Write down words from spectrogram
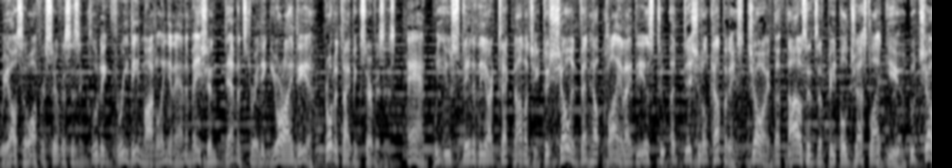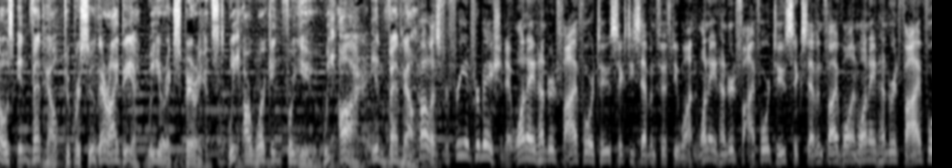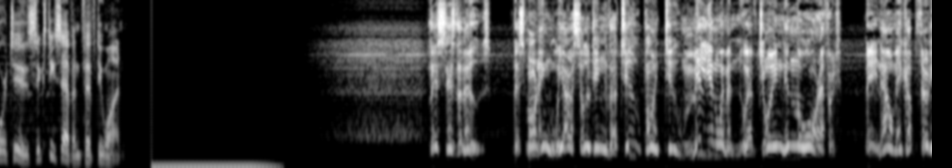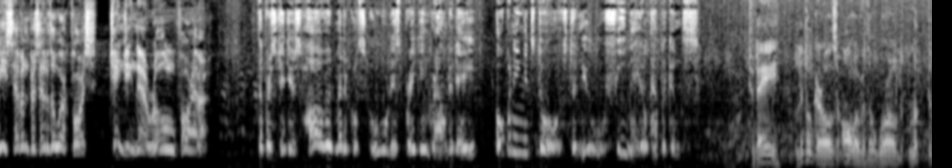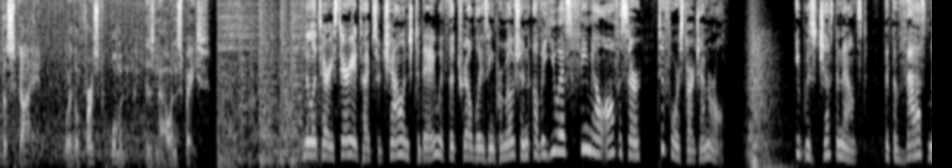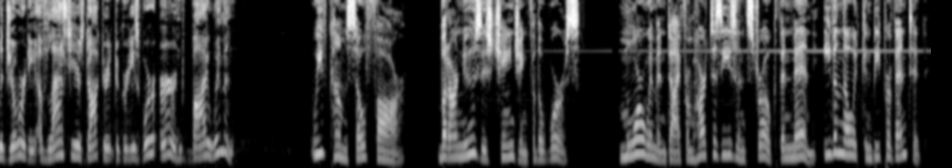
We also offer services including 3D modeling and animation demonstrating your idea, prototyping services, and we use state of the art technology to show InventHelp client ideas to additional companies. Join the thousands of people just like you who chose InventHelp to pursue their idea. We are experienced. We are working for you. We are InventHelp. Call us for free information at 1 800 542 6751. 1 800 542 6751. 1 800 542 6751. This is the news. This morning, we are saluting the 2.2 million women who have joined in the war effort. They now make up 37% of the workforce, changing their role forever. The prestigious Harvard Medical School is breaking ground today, opening its doors to new female applicants. Today, little girls all over the world look to the sky, where the first woman is now in space. Military stereotypes are challenged today with the trailblazing promotion of a U.S. female officer to four star general. It was just announced that the vast majority of last year's doctorate degrees were earned by women. We've come so far, but our news is changing for the worse. More women die from heart disease and stroke than men, even though it can be prevented.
